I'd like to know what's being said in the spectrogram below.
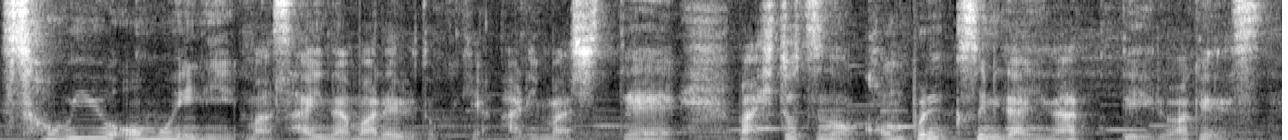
そういう思いに、まあ苛まれる時がありまして、まあ一つのコンプレックスみたいになっているわけです。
